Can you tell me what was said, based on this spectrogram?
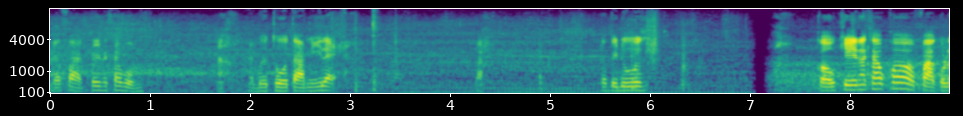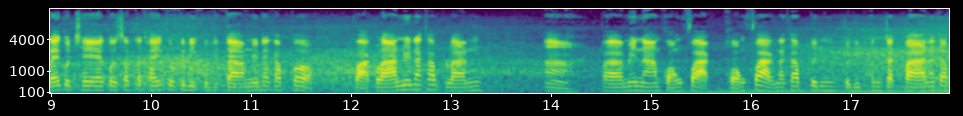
เดี๋ยวฝากด้วยนะครับผมอะเบอร์โทรตามนี้แหละไปเราไปดูก็โอเคนะครับ ก็ฝากกดไลค์กดแชร์กดซับสไครต์กดกระดิ่งกดติดตามด้วยนะครับ ก็ฝากร้านด้วยนะครับร้านอ่าปลาแม่น้ำของฝากของฝากนะครับ เป็นผลิตภัณฑ์จากปลานะครับ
